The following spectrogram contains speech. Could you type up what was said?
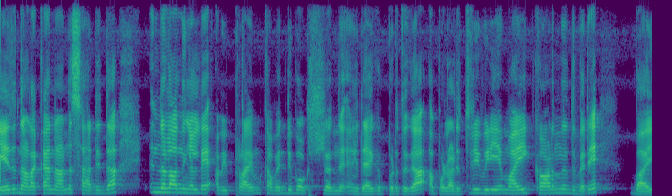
ഏത് നടക്കാനാണ് സാധ്യത എന്നുള്ള നിങ്ങളുടെ അഭിപ്രായം കമന്റ് ബോക്സിൽ ഒന്ന് രേഖപ്പെടുത്തുക. അപ്പോൾ അടുത്തൊരു വീഡിയോയുമായി കാണുന്നത് വരെ ബൈ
